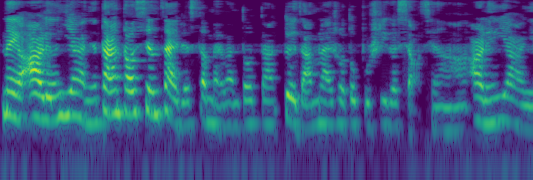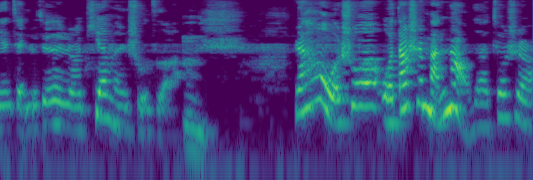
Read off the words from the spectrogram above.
那个二零一二年，当然到现在这三百万都当对咱们来说都不是一个小钱啊。二零一二年简直绝对就是天文数字了。嗯。然后我说，我当时满脑子就是，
